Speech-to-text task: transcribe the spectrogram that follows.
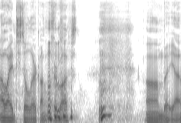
oh I'd still lurk on letterbox. um but yeah.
